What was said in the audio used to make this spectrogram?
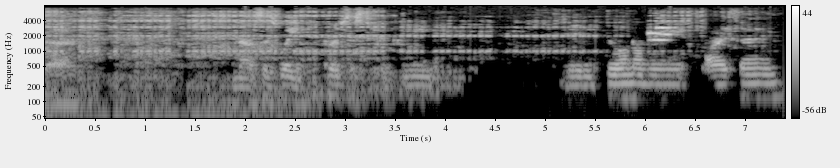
So now it says waiting for process to complete. Nearly done on the iPhone.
